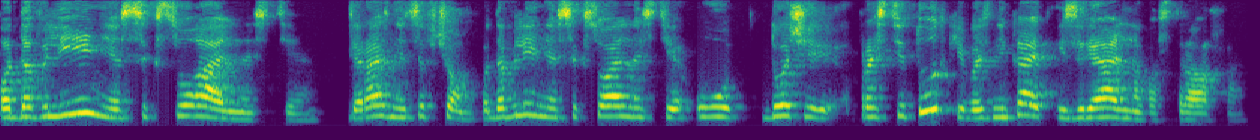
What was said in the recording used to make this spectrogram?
подавление сексуальности. Разница в чем? Подавление сексуальности у дочери проститутки возникает из реального страха,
